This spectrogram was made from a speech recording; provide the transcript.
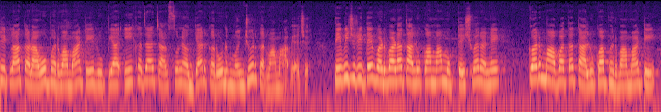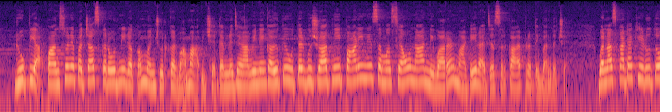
જેટલા તળાવો ભરવા માટે રૂપિયા એક હજાર ચારસોને અગિયાર કરોડ મંજૂર કરવામાં આવ્યા છે. તેવી જ રીતે વડવાડા તાલુકામાં મુક્તેશ્વર અને કરમાવાતા તાલુકા ભરવા માટે રૂપિયા પાંચસો પચાસ કરોડની રકમ મંજૂર કરવામાં આવી છે. તેમણે જણાવીને કહ્યું કે ઉત્તર ગુજરાતની પાણીની સમસ્યાઓના નિવારણ માટે રાજ્ય સરકાર પ્રતિબદ્ધ છે. બનાસકાંઠા ખેડૂતો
